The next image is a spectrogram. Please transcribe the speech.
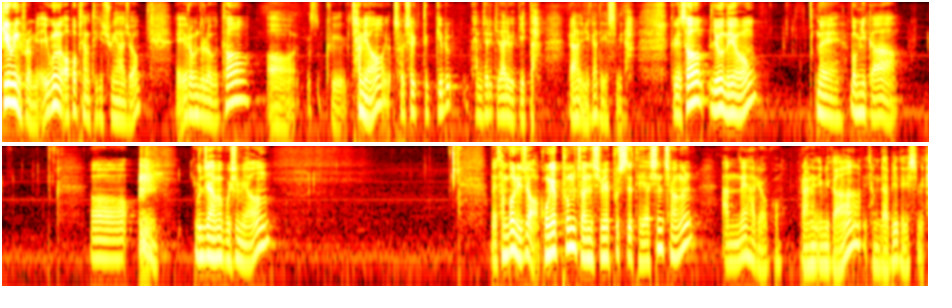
hearing from you. 이거는 어법상 되게 중요하죠. 예, 여러분들로부터 어, 그 참여 소식 듣기를 간절히 기다리고 있겠다. 라는 의미가 되겠습니다. 그래서 이 내용 네 뭡니까? 어 문제 한번 보시면 네 3번이죠. 공예품 전시회 부스 대여 신청을 안내하려고 라는 의미가 정답이 되겠습니다.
